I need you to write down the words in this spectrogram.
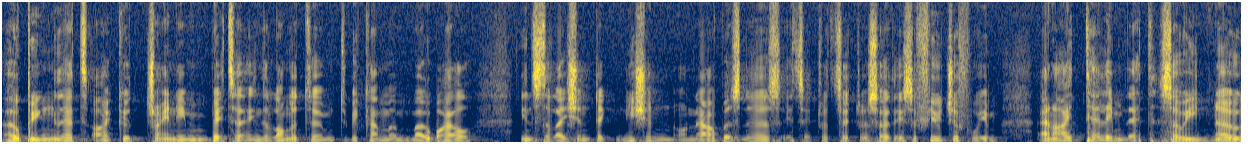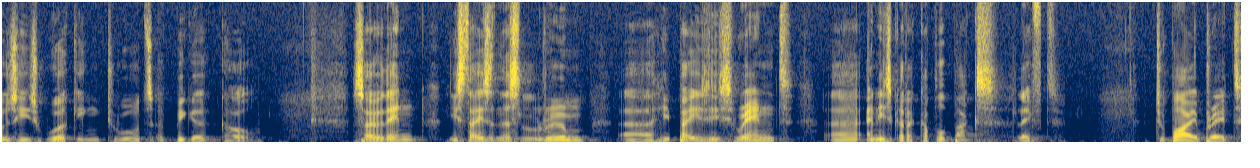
hoping that I could train him better in the longer term to become a mobile installation technician on our business, etc., etc. So there's a future for him. And I tell him that so he knows he's working towards a bigger goal. So then he stays in this little room, uh, he pays his rent, uh, and he's got a couple bucks left to buy bread.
